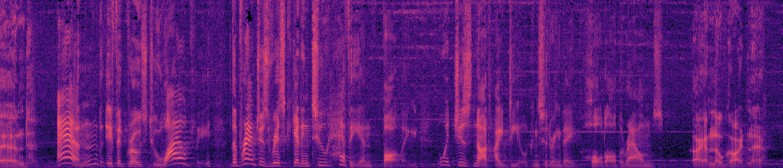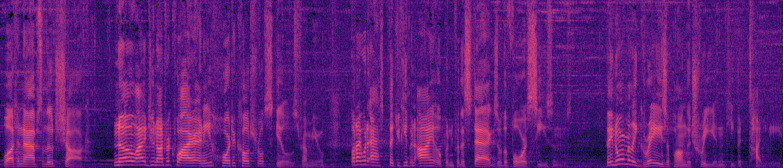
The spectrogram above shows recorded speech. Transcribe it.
And And if it grows too wildly, the branches risk getting too heavy and falling, which is not ideal considering they hold all the rounds. I am no gardener. What an absolute shock. No, I do not require any horticultural skills from you, but I would ask that you keep an eye open for the stags of the four seasons. They normally graze upon the tree and keep it tidy.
